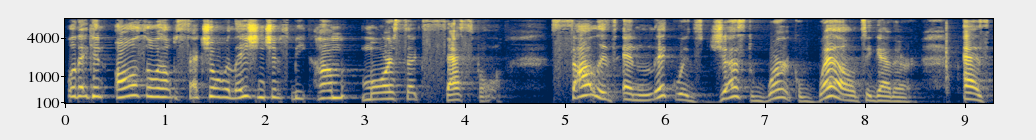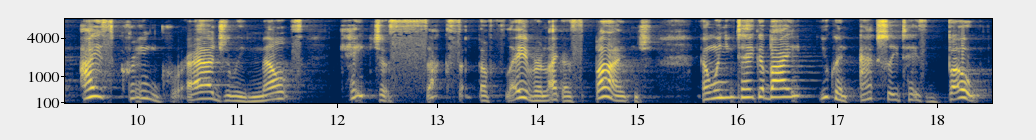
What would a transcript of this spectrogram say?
well, they can also help sexual relationships become more successful. Solids and liquids just work well together. As ice cream gradually melts, cake just sucks up the flavor like a sponge. And when you take a bite, you can actually taste both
